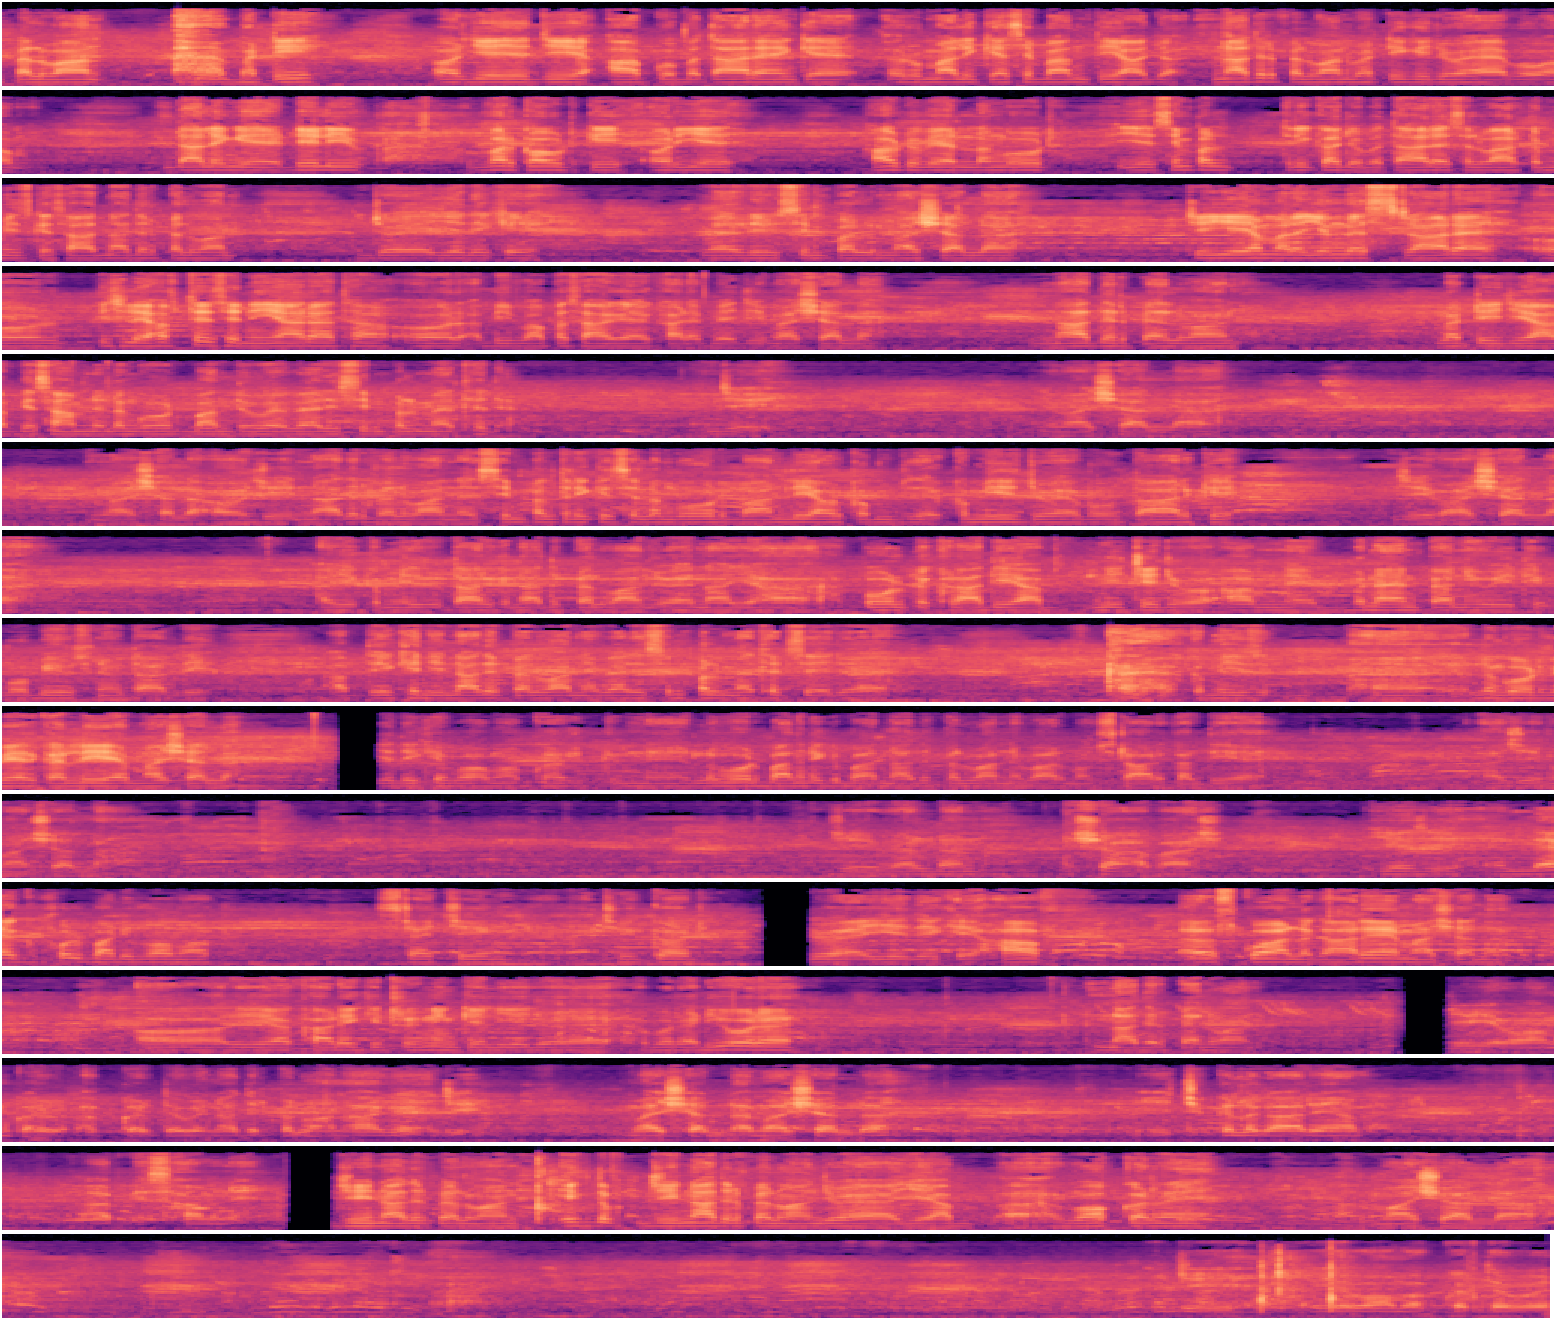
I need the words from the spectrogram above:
پہلوان بھٹی۔ اور یہ جی آپ کو بتا رہے ہیں کہ رومالی کیسے باندھتی ہے۔ آج نادر پہلوان بھٹی کی جو ہے وہ ہم ڈالیں گے ڈیلی ورک آؤٹ کی۔ اور یہ ہاؤ ٹو ویئر لنگوٹ، یہ سمپل طریقہ جو بتا رہے ہیں، سلوار قمیض کے ساتھ نادر پہلوان جو ہے، یہ دیکھیں ویری سمپل، ماشاءاللہ۔ جی یہ ہمارا ینگسٹ اسٹار ہے۔ اور پچھلے ہفتے سے نہیں آ رہا تھا اور ابھی واپس آ گیا کھاڑے پہ۔ جی ماشاءاللہ۔ نادر پہلوان۔ بھٹی جی آپ کے سامنے لنگوٹ باندھتے ہوئے ویری سمپل میتھڈ جی۔ جی ماشاءاللہ۔ ماشاءاللہ۔ اور جی نادر پہلوان نے سمپل طریقے سے لنگوٹ باندھ لیا اور کمیز جو ہے وہ اتار کے جی ماشاءاللہ۔ اب یہ کمیز اتار کے نادر پہلوان جو ہے نا یہاں پول پہ کھڑا دیا۔ اب نیچے جو آپ نے بنین پہنی ہوئی تھی وہ بھی اس نے اتار دی۔ اب دیکھیں جی نادر پہلوان نے ویری سمپل میتھڈ سے جو ہے کمیز لنگوٹ ویئر کر لی ہے، ماشاءاللہ۔ یہ دیکھیں وارم اپ کر لنگوٹ باندھنے کے بعد نادر پہلوان نے وارم اپ سٹارٹ کر دیا ہے۔ ہاں جی ماشاءاللہ۔ جی ویل ڈن شاباش۔ یہ جی leg full body warm up stretching جی گڈ جو ہے، یہ دیکھیں ہاف اسکوار لگا رہے ہیں، ماشاءاللہ۔ اور یہ اکھاڑے کی ٹریننگ کے لیے جو ہے، وہ ریڈی ہو رہا ہے۔ نادر پہلوان۔ جی یہ وارم کر، اب کرتے ہوئے نادر پہلوان آ گئے ہیں جی۔ ماشاءاللہ ماشاءاللہ۔ یہ چکر لگا رہے ہیں آپ آپ کے سامنے۔ جی نادر پہلوان، ایک دفعہ جی نادر پہلوان جو ہے، یہ اب واک کر رہے ہیں۔ ماشاءاللہ۔ جی یہ وارم اپ کرتے ہوئے۔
